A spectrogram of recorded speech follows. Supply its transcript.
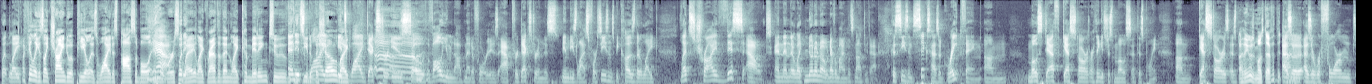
But like I feel like it's like trying to appeal as wide as possible Yeah, in the worst but it- way, like rather than like committing to the conceit of the show. It's Like, why Dexter is so the volume knob metaphor is apt for Dexter in this in these last four seasons because they're like, let's try this out, and then they're like, no, no, no, never mind, let's not do that because season six has a great thing. Um, Mos Def guest stars, or I think it's just most at this point. Um, guest stars as I think it was Mos Def at the time. as a as a reformed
